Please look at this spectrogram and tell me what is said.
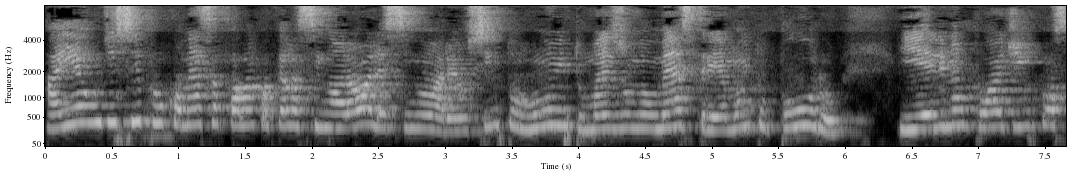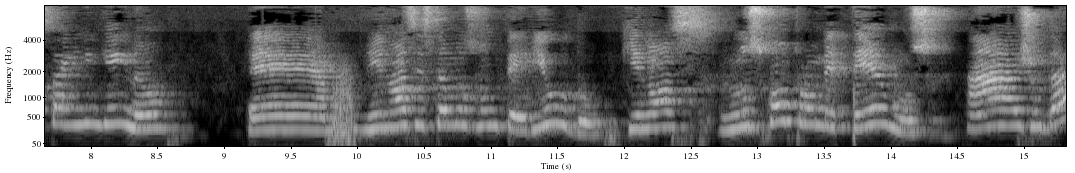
Aí o discípulo começa a falar com aquela senhora: Olha, senhora, eu sinto muito, mas o meu mestre é muito puro e ele não pode encostar em ninguém, não. É, e nós estamos num período que nós nos comprometemos a ajudar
